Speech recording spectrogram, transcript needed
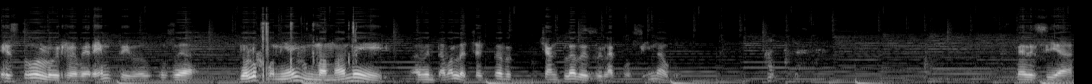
es todo lo irreverente, o, sea, yo lo ponía y mi mamá me aventaba la chancla, chancla desde la cocina, Me decía,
